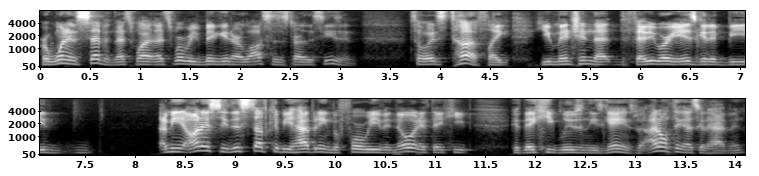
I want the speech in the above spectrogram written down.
We're one in seven. That's why that's where we've been getting our losses at the start of the season. So it's tough. Like you mentioned that February is going to be I mean, honestly, this stuff could be happening before we even know it if they keep if they keep losing these games. But I don't think that's gonna happen.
